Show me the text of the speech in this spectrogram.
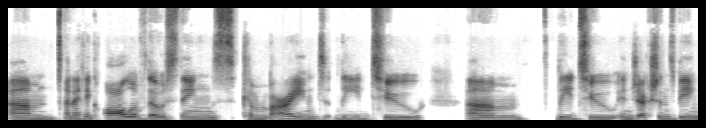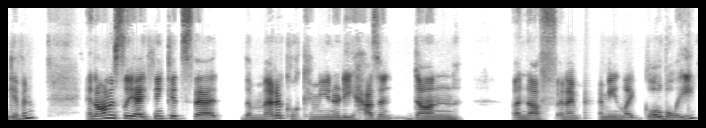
Um, and i think all of those things combined lead to um, lead to injections being given. And honestly i think it's that the medical community hasn't done enough. And I, I mean like globally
